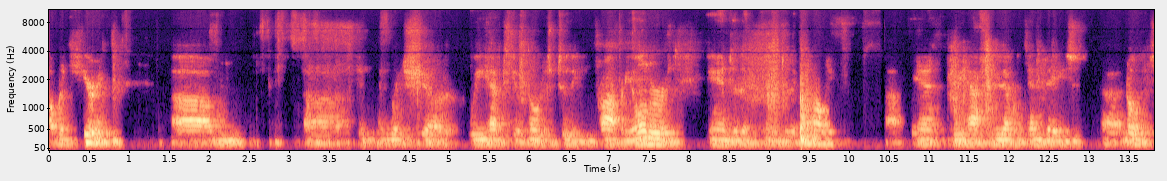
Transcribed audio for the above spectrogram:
public hearing um, uh, in in which uh, we have to give notice to the property owners and to the, and to the county. Uh, And we have to do that with ten days uh, notice.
